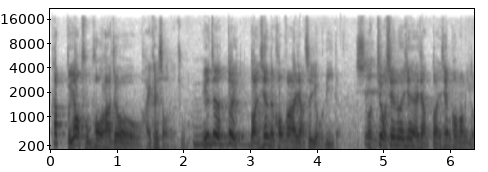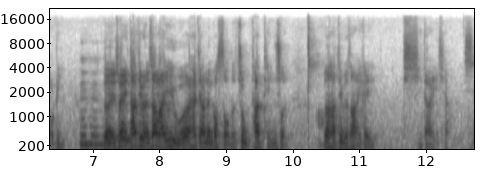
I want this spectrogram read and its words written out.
它不要突破，它就还可以守得住，因为这个对短线的空方来讲是有利的。是。就线论线来讲，短线空方有利。嗯哼。对，所以它基本上它一五二，它只要能够守得住，它停损，那它基本上还可以期待一下。是。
